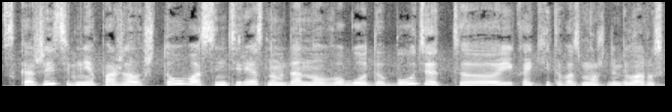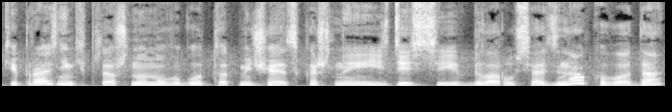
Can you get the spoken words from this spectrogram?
Скажите мне, пожалуйста, что у вас интересного до Нового года будет э, и какие-то, возможно, белорусские праздники, потому что ну, Новый год отмечается, конечно, и здесь, и в Беларуси одинаково, да,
